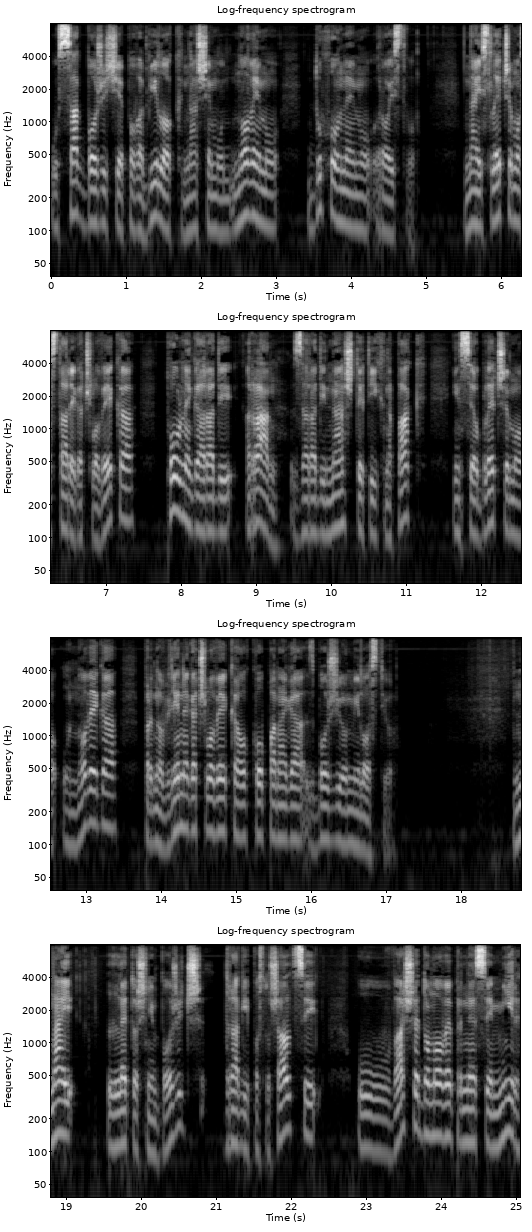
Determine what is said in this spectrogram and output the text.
Vsak božič je povabilo k našemu novemu duhovnemu rojstvu. Naj slečemo starega človeka, polnega radi ran zaradi naštetih napak in se oblečemo v novega, prenovljenega človeka, okopanega z božjo milostjo. Naj letošnji božič, dragi poslušalci, v vaše domove prinese mir,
